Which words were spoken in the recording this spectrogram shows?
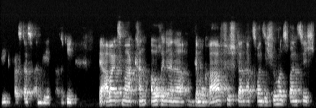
wiegt, was das angeht. Also die der Arbeitsmarkt kann auch in einer demografisch dann ab 2025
